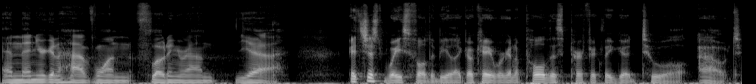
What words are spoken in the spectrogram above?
and then you're going to have one floating around yeah It's just wasteful to be like, okay, we're going to pull this perfectly good tool out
